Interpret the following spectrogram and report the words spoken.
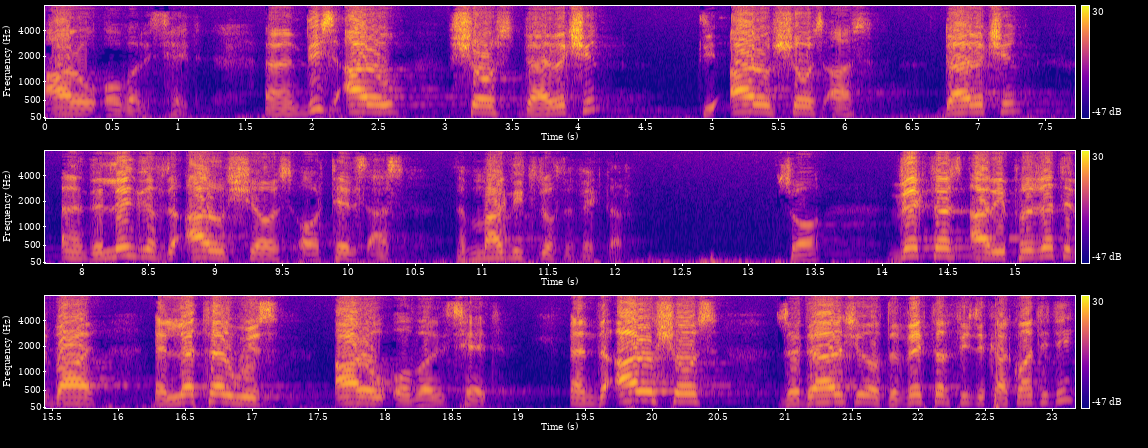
arrow over its head. And this arrow shows direction the arrow shows us direction and the length of the arrow shows or tells us the magnitude of the vector. So vectors are represented by a letter with arrow over its head. And the arrow shows the direction of the vector physical quantity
